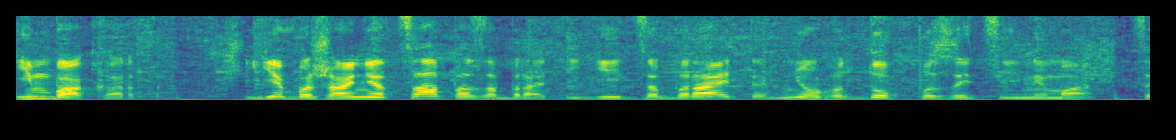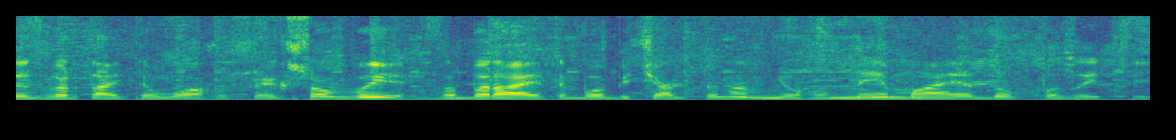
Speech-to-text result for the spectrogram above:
Імба карта. Є бажання ЦАПа забрати, ідіть забирайте, в нього доп позицій нема. Це звертайте увагу, що якщо ви забираєте Бобі Чальтона, в нього немає доп позицій.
